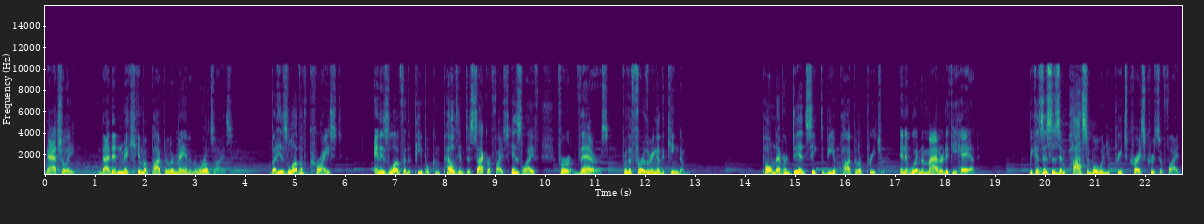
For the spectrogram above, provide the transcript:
Naturally, that didn't make him a popular man in the world's eyes. But his love of Christ and his love for the people compelled him to sacrifice his life for theirs, for the furthering of the kingdom. Paul never did seek to be a popular preacher, and it wouldn't have mattered if he had. Because this is impossible when you preach Christ crucified,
